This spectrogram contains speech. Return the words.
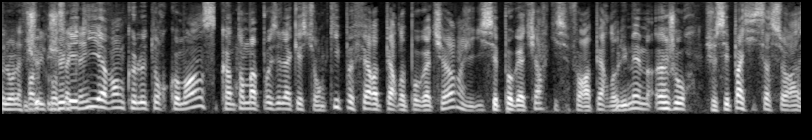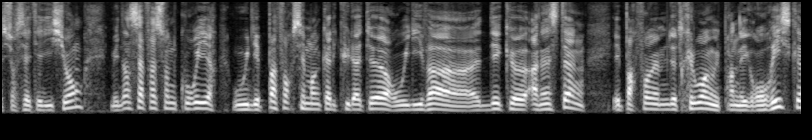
selon la Je, formule je consacrée l'ai dit avant que le tour commence, quand on m'a posé la question qui peut faire perdre Pogacar, j'ai dit c'est Pogacar qui se fera perdre lui-même un jour. Je ne sais pas si ça sera sur cette édition, mais dans sa façon de courir, où il n'est pas forcément calculateur, où il y va euh, dès que à l'instinct, et parfois même de très loin, où il prend des gros risques,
